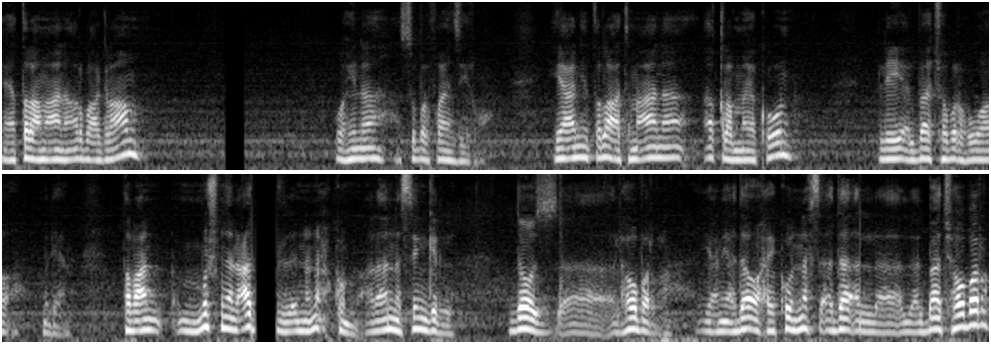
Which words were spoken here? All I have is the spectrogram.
يعني طلع معنا أربعة جرام وهنا ال super fine zero. يعني طلعت معنا أقرب ما يكون لل batch hopper وهو مليان. طبعا مش من العدل إنه نحكم على أن single dose آه، ال hopper يعني أداؤه حيكون نفس أداء ال batch hopper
